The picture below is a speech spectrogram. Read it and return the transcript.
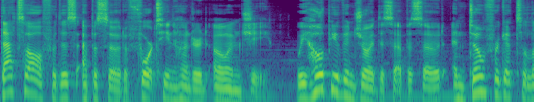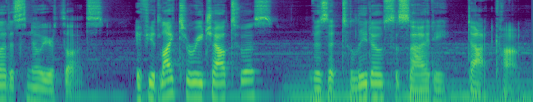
That's all for this episode of 1400 OMG. We hope you've enjoyed this episode, and don't forget to let us know your thoughts. If you'd like to reach out to us, visit ToledoSociety.com.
